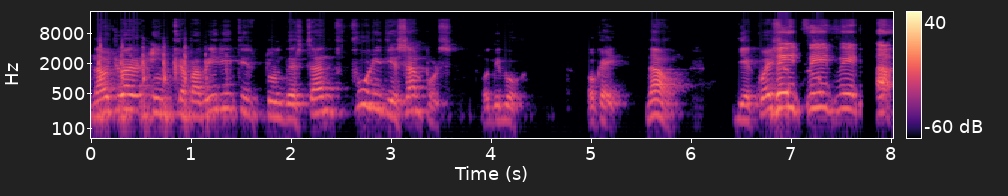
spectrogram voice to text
Now you are incapability to understand fully the examples of the book. Okay. Now the equation. wait wait wait uh,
